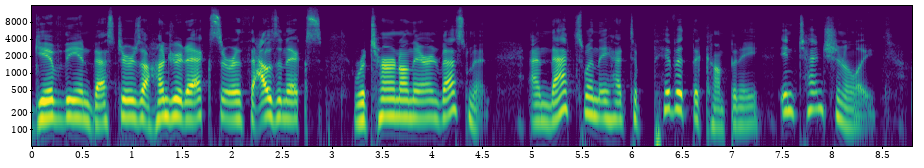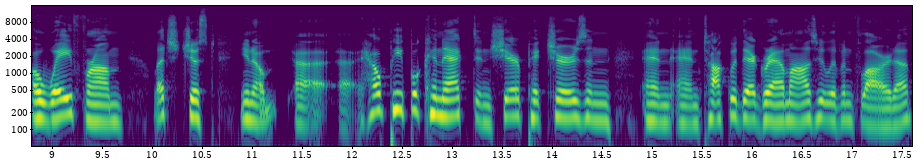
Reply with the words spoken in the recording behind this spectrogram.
give the investors a 100x or a 1000x return on their investment. And that's when they had to pivot the company intentionally away from let's just you know uh, uh, help people connect and share pictures and and and talk with their grandmas who live in Florida,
